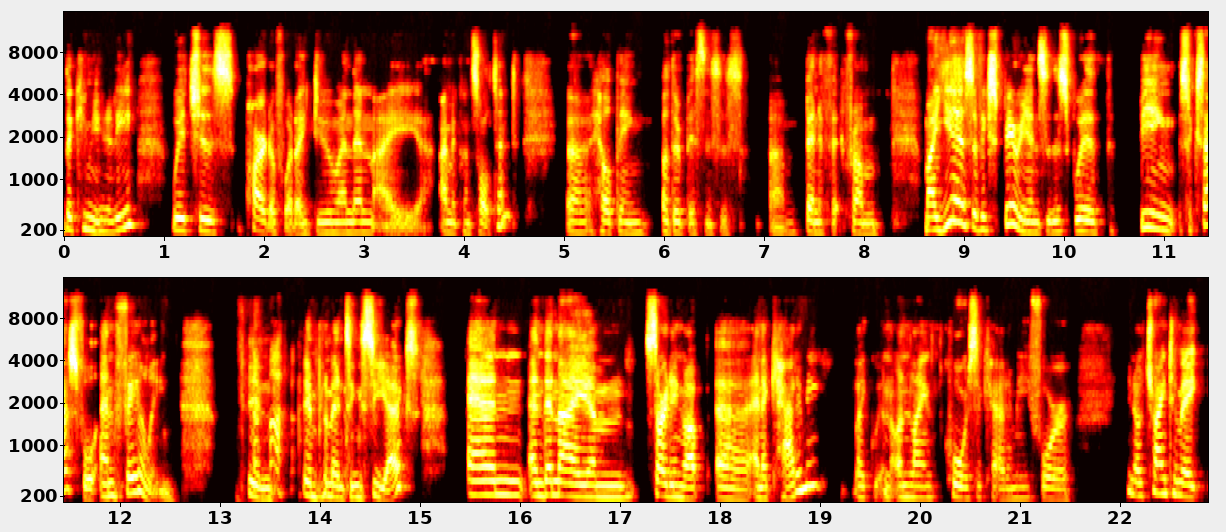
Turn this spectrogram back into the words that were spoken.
the community, which is part of what I do, and then I I'm a consultant uh, helping other businesses um, benefit from my years of experiences with being successful and failing in implementing CX. And and then I am starting up uh, an academy, like an online course academy for, you know, trying to make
